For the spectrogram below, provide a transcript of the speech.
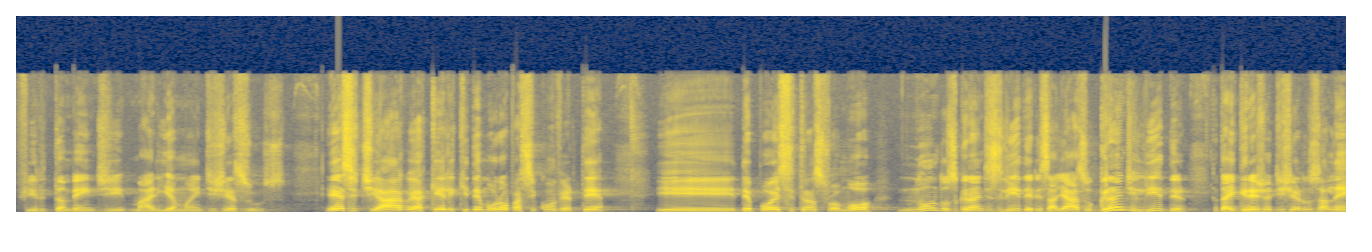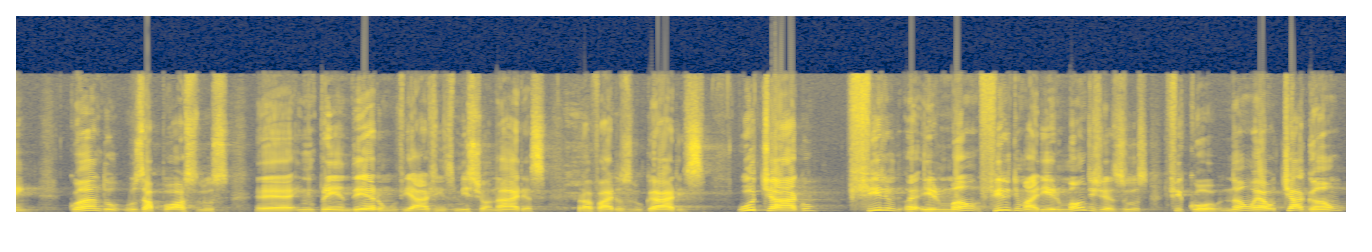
filho também de Maria, mãe de Jesus. Esse Tiago é aquele que demorou para se converter e depois se transformou num dos grandes líderes, aliás, o grande líder da igreja de Jerusalém. Quando os apóstolos é, empreenderam viagens missionárias para vários lugares, o Tiago filho, é, irmão, filho de Maria, irmão de Jesus, ficou. Não é o Tiagão,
